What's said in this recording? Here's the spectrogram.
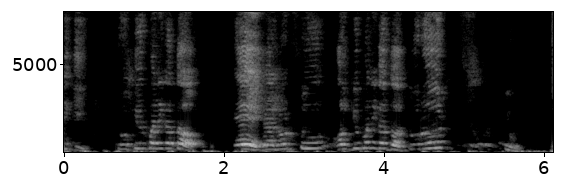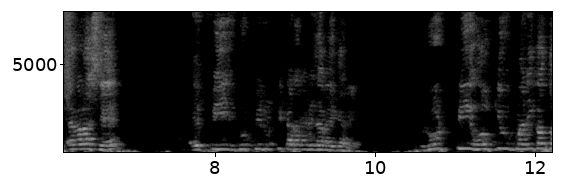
নাকি? টু কিউব কত? A root two whole cube কত? টু রুট টু এবার কাটাকাটি যাবে এখানে। রুট পি হোল কিউব কত?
